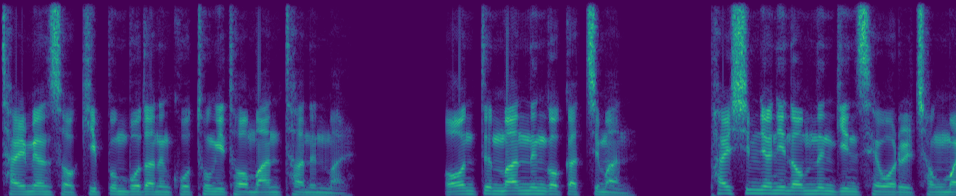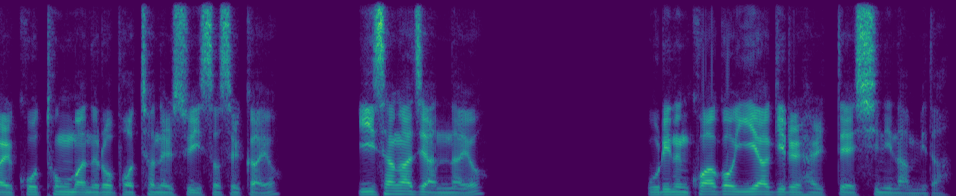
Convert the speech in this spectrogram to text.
살면서 기쁨보다는 고통이 더 많다는 말. 언뜻 맞는 것 같지만 80년이 넘는 긴 세월을 정말 고통만으로 버텨낼 수 있었을까요? 이상하지 않나요? 우리는 과거 이야기를 할 때 신이 납니다.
